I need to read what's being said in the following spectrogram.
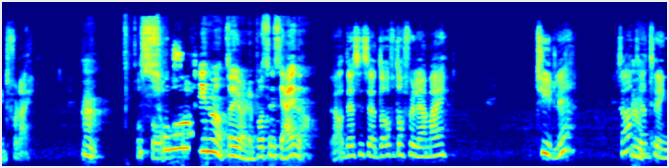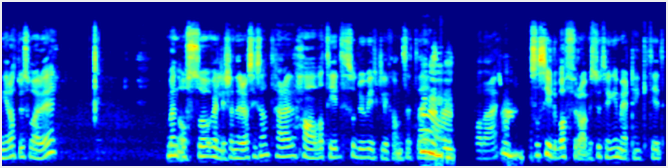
tid for deg? Mm. Så, Så fin måte å gjøre det på, syns jeg, da. ja, det synes jeg, da, da føler jeg meg tydelig. Mm. Jeg trenger at du svarer. Men også veldig sjenerøs. Her er det hav av tid, så du virkelig kan sette deg inn i Mm. hva det er. Mm. Og så sier du bare fra hvis du trenger mer tenketid.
